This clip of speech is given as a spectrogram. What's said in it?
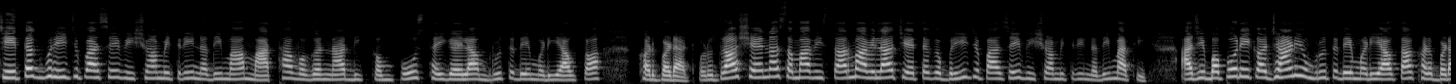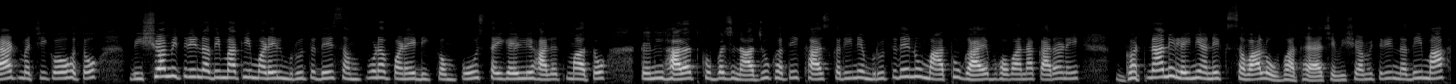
ચેતક બ્રિજ પાસે વિશ્વામિત્રી નદીમાં માથા વગરના ડિકમ્પોઝ થઈ ગયેલા મૃતદેહ મળી આવતા ખળભળાટ. વડોદરા શહેરના સમા વિસ્તારમાં આવેલા ચેતક બ્રિજ પાસે વિશ્વામિત્રી નદીમાંથી આજે બપોરે એક અજાણ્યો મૃતદેહ મળી આવતા ખળભળાટ મચી ગયો હતો. વિશ્વામિત્રી નદીમાંથી મળેલ મૃતદેહ સંપૂર્ણપણે ડિકમ્પોઝ થઈ ગયેલી હાલતમાં હતો. તેની હાલત ખૂબ જ નાજુક હતી, ખાસ કરીને મૃતદેહનું માથું ગાયબ હોવાના કારણે ઘટનાને લઈને અનેક સવાલો ઊભા થયા છે. વિશ્વામિત્રી નદીમાં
